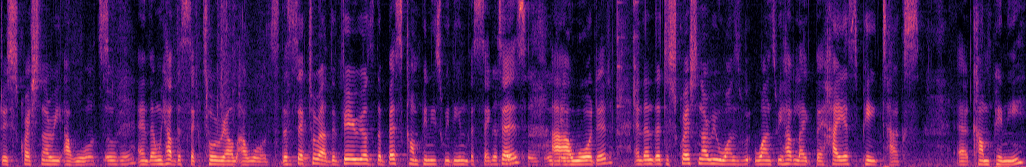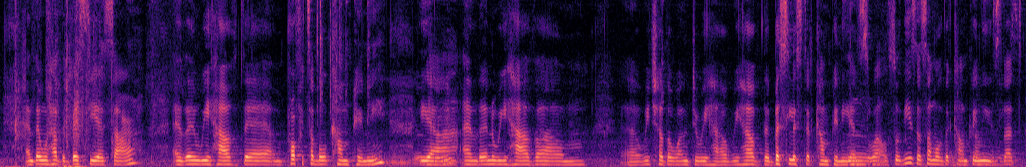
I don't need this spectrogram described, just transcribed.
discretionary awards, Okay. and then we have the sectorial awards. The sectorial, the various, the best companies within the sectors, sectors, okay. are awarded, and then the discretionary ones, ones we have like the highest paid tax uh, company, and then we have the best CSR. and then we have the profitable company, okay. yeah, and then we have. Um, uh, which other one do we have? We have the best listed company mm. as well. So these are some of the, the companies, companies, that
